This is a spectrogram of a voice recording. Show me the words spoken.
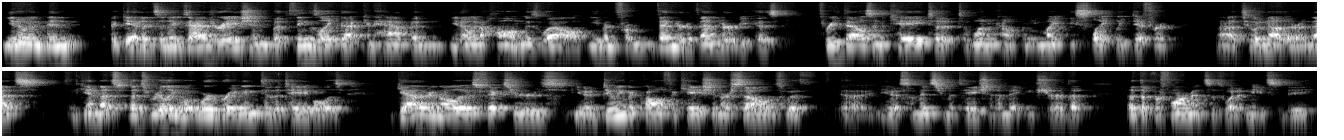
You know and, and again it's an exaggeration but things like that can happen you know in a home as well even from vendor to vendor because 3000k to, to one company might be slightly different uh, to another. And that's again that's that's really what we're bringing to the table is gathering all those fixtures, you know, doing the qualification ourselves with, uh, you know, some instrumentation and making sure that that the performance is what it needs to be.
